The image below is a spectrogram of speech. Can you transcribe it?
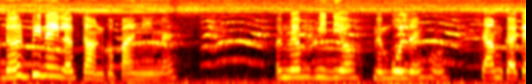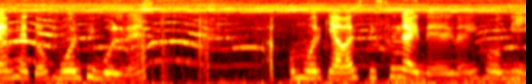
डर भी नहीं लगता उनको पानी में। और मैं वीडियो में बोल रही हूँ, शाम का टाइम है तो मोर भी बोल रहे हैं। आपको मोर की आवाज़ भी सुनाई दे रही होगी।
